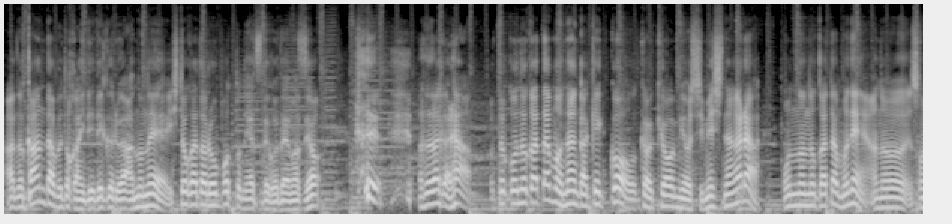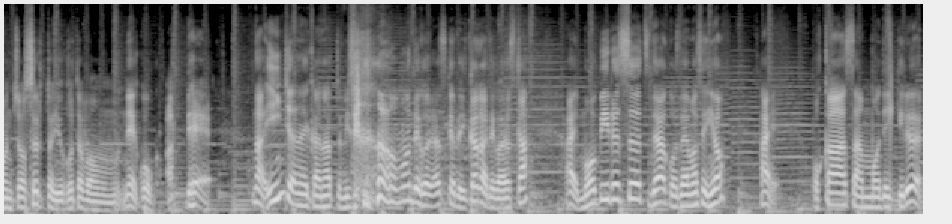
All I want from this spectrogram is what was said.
あのガンダムとかに出てくるあのね人型ロボットのやつでございますよ。あのだから男の方もなんか結構興味を示しながら女の方もねあの尊重するという言葉もねこうあってまいいんじゃないかなと見せ思うんでございますけどいかがでございますか？はいモビルスーツではございませんよ。はいお母さんもできる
